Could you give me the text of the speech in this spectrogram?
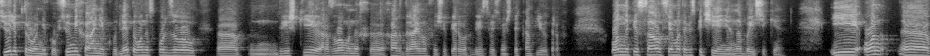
всю электронику, всю механику. Для этого он использовал Э, движки разломанных э, хард-драйвов еще первых 286 компьютеров. Он написал все обеспечение на Basic. И он э,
